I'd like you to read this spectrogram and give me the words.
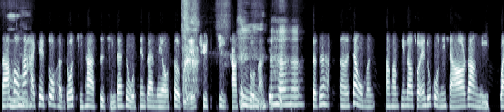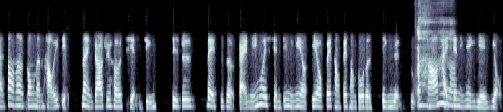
然后它还可以做很多其他的事情，但是我现在没有特别 去记它可以做哪些事情。可是呃，像我们常常听到说，哎，如果你想要让你晚上那个功能好一点，那你就要去喝显精。其实就是类似的概念，因为鲜精里面有也有非常非常多的锌元素，然后海鲜里面也有，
